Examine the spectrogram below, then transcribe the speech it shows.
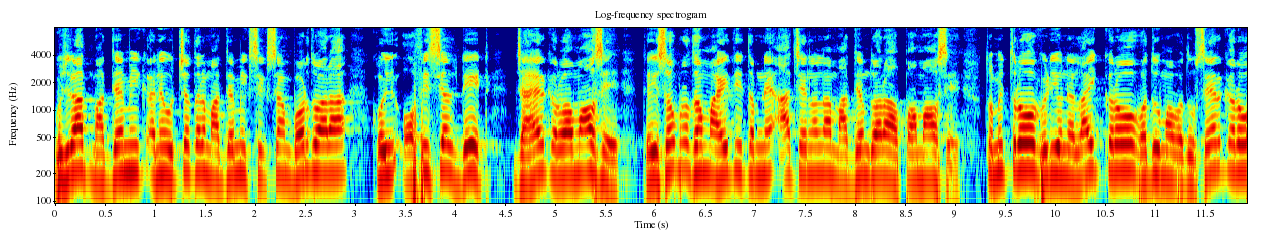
ગુજરાત માધ્યમિક અને ઉચ્ચતર માધ્યમિક શિક્ષણ બોર્ડ દ્વારા કોઈ ઓફિશિયલ ડેટ જાહેર કરવામાં આવશે તેવી સૌપ્રથમ માહિતી તમને આ ચેનલના માધ્યમ દ્વારા આપવામાં આવશે. તો મિત્રો, વિડીયોને લાઇક કરો, વધુમાં વધુ શેર કરો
